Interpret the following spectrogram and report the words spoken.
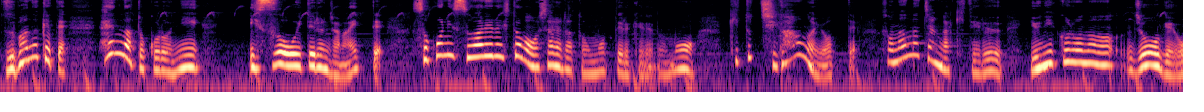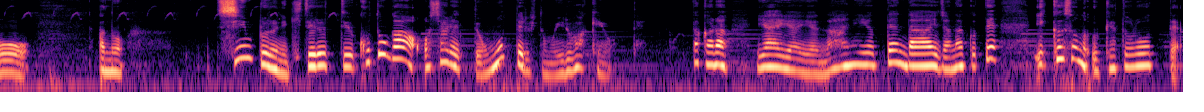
ずば抜けて変なところに椅子を置いてるんじゃないってそこに座れる人がおしゃれだと思ってるけれどもきっと違うのよって。そう奈々ちゃんが着てるユニクロの上下をあのシンプルに着てるっていうことがおしゃれって思ってる人もいるわけよ。だから「いやいやいや何言ってんだい」じゃなくて一回その受け取ろうって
